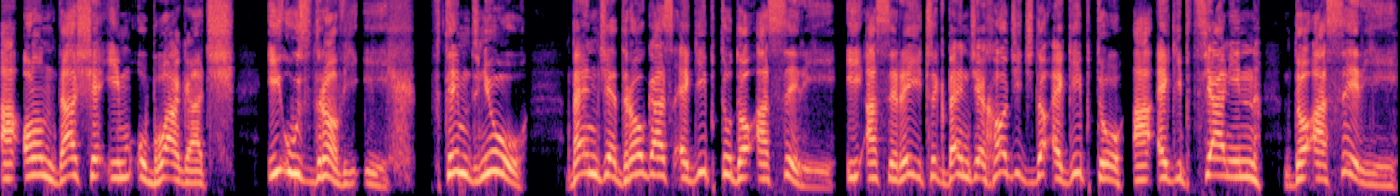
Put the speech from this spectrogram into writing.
a On da się im ubłagać i uzdrowi ich. W tym dniu będzie droga z Egiptu do Asyrii i Asyryjczyk będzie chodzić do Egiptu, a Egipcjanin do Asyrii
